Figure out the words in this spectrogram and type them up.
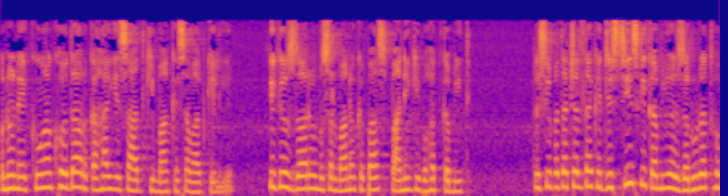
انہوں نے ایک کنواں کھودا اور کہا یہ سعد کی ماں کے ثواب کے لیے، کیونکہ اس دور میں مسلمانوں کے پاس پانی کی بہت کمی تھی۔ تو اسی پتہ چلتا ہے کہ جس چیز کی کمی اور ضرورت ہو،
